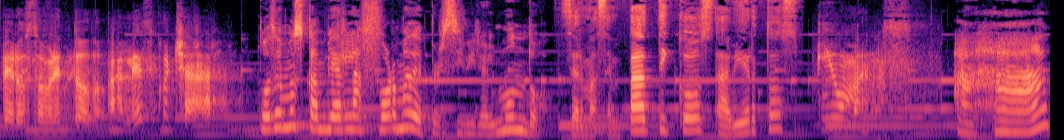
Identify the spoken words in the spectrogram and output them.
pero sobre todo al escuchar, podemos cambiar la forma de percibir el mundo. Ser más empáticos, abiertos y humanos. Ajá.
